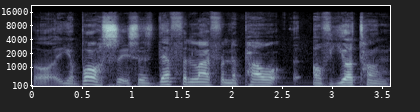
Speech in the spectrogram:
or your boss. It says death and life in the power of your tongue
